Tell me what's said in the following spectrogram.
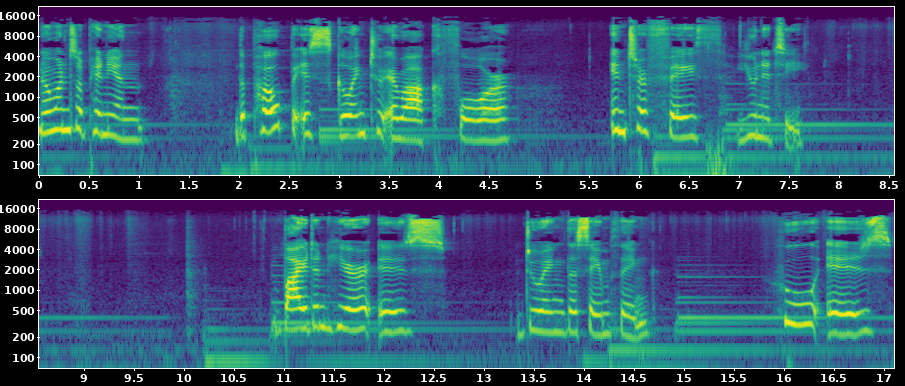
no one's opinion. The Pope is going to Iraq for interfaith unity. Biden here is doing the same thing. Who is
